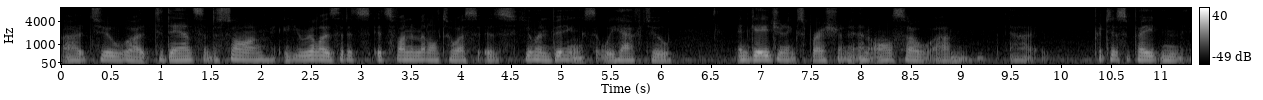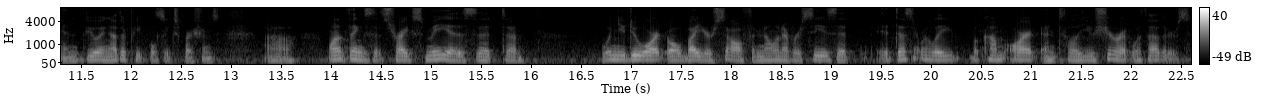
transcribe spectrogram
uh, to, uh, to dance and to song, you realize that it's, it's fundamental to us as human beings that we have to engage in expression and also um, uh, participate in, in, viewing other people's expressions. Uh, one of the things that strikes me is that uh, when you do art all by yourself and no one ever sees it, it doesn't really become art until you share it with others.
